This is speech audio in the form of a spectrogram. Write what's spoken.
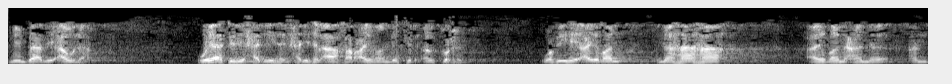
من باب أولى. ويأتي في حديث الحديث الآخر أيضا ذكر الكحل. وفيه أيضا نهاها أيضا عن أن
